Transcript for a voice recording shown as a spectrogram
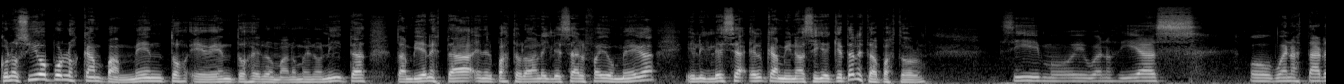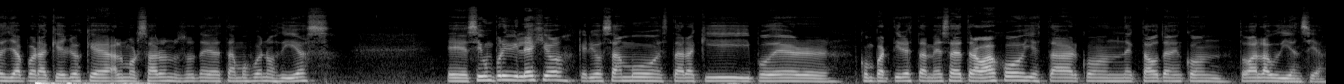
conocido por los campamentos, eventos de los hermanos menonitas. También está en el pastorado en la iglesia Alfa y Omega y la iglesia El Camino. Así que, ¿qué tal está, pastor? Sí, muy buenos días o buenas tardes ya para aquellos que almorzaron. Nosotros ya estamos buenos días. Eh, sí, un privilegio, querido Samu, estar aquí y poder compartir esta mesa de trabajo y estar conectado también con toda la audiencia.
